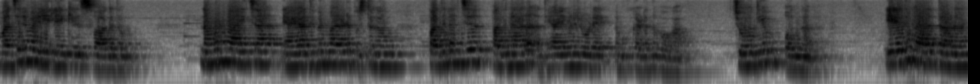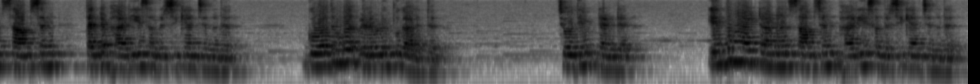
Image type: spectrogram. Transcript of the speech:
വചനവഴിയിലേക്ക് സ്വാഗതം. നമ്മൾ വായിച്ച ന്യായാധിപന്മാരുടെ പുസ്തകം പതിനഞ്ച് പതിനാറ് അധ്യായങ്ങളിലൂടെ നമുക്ക് കടന്നു പോകാം ചോദ്യം ഒന്ന്. ഏത് കാലത്താണ് സാംസൺ തന്റെ ഭാര്യയെ സന്ദർശിക്കാൻ ചെന്നത്? ഗോതമ്പ് വിളവെടുപ്പ് കാലത്ത്. ചോദ്യം രണ്ട്. എന്തുമായിട്ടാണ് സാംസൺ ഭാര്യയെ സന്ദർശിക്കാൻ ചെന്നത്?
